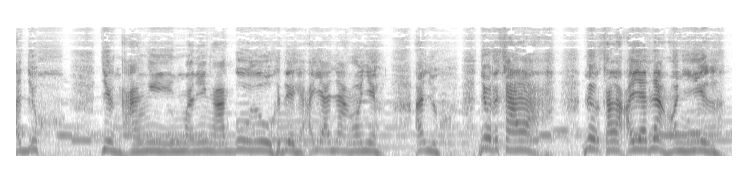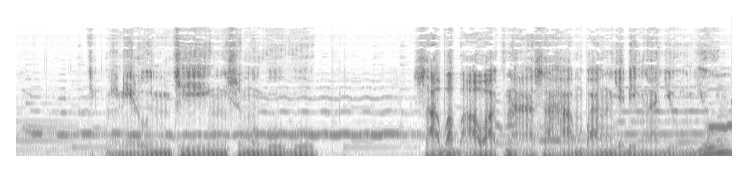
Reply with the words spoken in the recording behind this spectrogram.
aduh jeng angin mani ngaguru deh ayah nangonnya aduh nur kala nur kala ayah nangonnya cek nini runcing semu gugup. Sabab awakna asa hampang jadi ngajungjung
